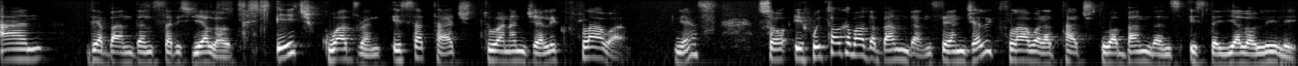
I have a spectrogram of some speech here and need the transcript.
and the abundance that is yellow. Each quadrant is attached to an angelic flower. Yes? So if we talk about abundance, the angelic flower attached to abundance is the yellow lily.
